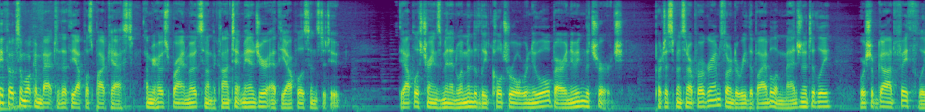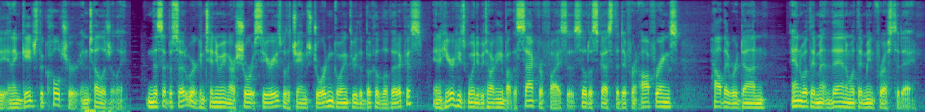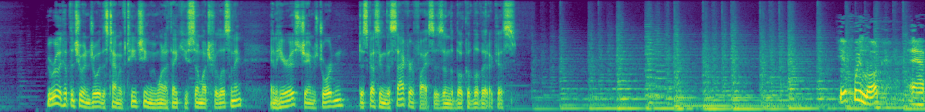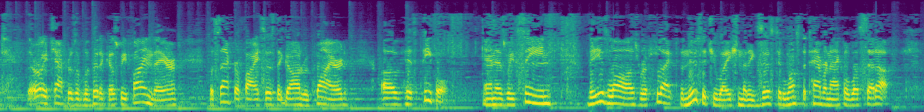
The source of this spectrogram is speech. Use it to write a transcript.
Hey, folks, and welcome back to the Theopolis Podcast. I'm your host, Brian Moats, and I'm the content manager at Theopolis Institute. Theopolis trains men and women to lead cultural renewal by renewing the church. Participants in our programs learn to read the Bible imaginatively, worship God faithfully, and engage the culture intelligently. In this episode, we're continuing our short series with James Jordan going through the book of Leviticus. And here he's going to be talking about the sacrifices. He'll discuss the different offerings, how they were done, and what they meant then and what they mean for us today. We really hope that you enjoy this time of teaching. We want to thank you so much for listening. And here is James Jordan discussing the sacrifices in the book of Leviticus. If we look at the early chapters of Leviticus, we find there the sacrifices that God required of His people. And as we've seen, these laws reflect the new situation that existed once the tabernacle was set up.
